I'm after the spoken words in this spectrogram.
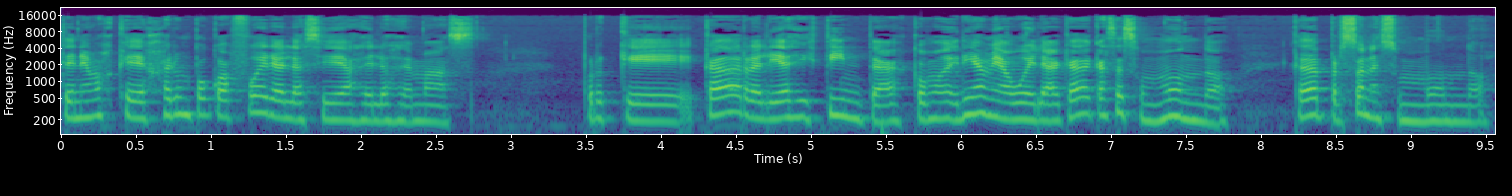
tenemos que dejar un poco afuera las ideas de los demás, porque cada realidad es distinta, como diría mi abuela, cada casa es un mundo, cada persona es un mundo.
